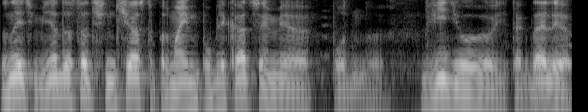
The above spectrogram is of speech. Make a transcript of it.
Знаете, меня достаточно часто под моими публикациями, под э, видео и так далее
